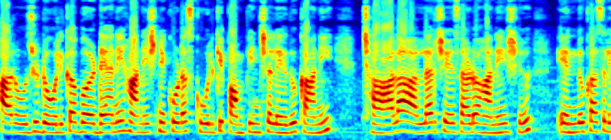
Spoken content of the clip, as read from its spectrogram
ఆ రోజు డోలిక బర్త్డే అని హనీష్ని కూడా స్కూల్కి పంపించలేదు కానీ చాలా అల్లరి చేశాడు హనీష్. ఎందుకు అసలు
